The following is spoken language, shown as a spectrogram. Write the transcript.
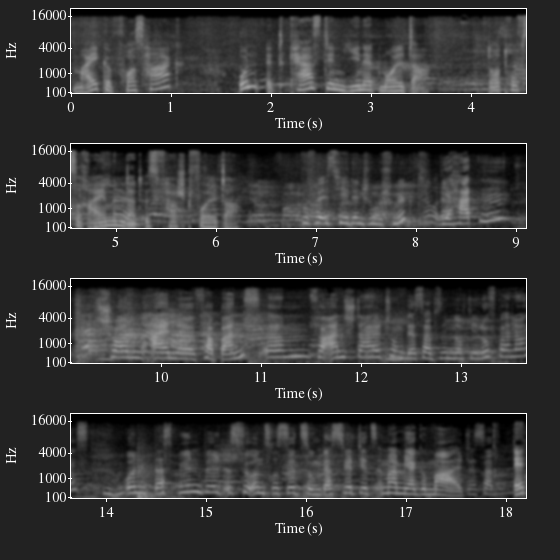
Maike Vosshag und et Kerstin Jenet Molter. Dort ruft sie reimen, das ist fast Folter. Wofür ist hier denn schon geschmückt? Wir hatten schon eine Verbandsveranstaltung, ähm, deshalb sind noch die Luftballons. Und das Bühnenbild ist für unsere Sitzung. Das wird jetzt immer mehr gemalt. Ed,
